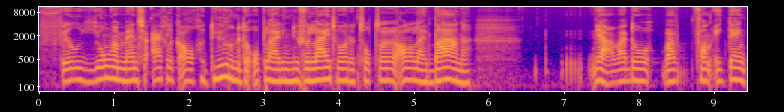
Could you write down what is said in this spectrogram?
veel jonge mensen eigenlijk al gedurende de opleiding nu verleid worden tot eh, allerlei banen. Ja, waardoor waarvan ik denk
